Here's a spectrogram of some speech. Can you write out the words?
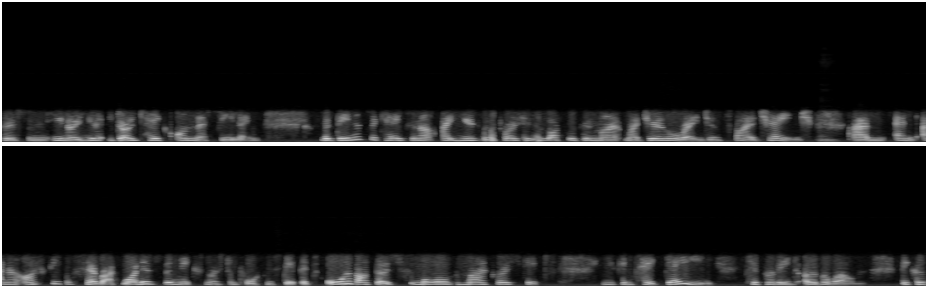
person, you know, you, you don't take on that feeling. But then it's a case, and I, I use this process a lot within my, my journal range, Inspired Change. Mm. Um, and, and I ask people to say, right, what is the next most important step? It's all about those small micro steps you can take daily to prevent overwhelm. Because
